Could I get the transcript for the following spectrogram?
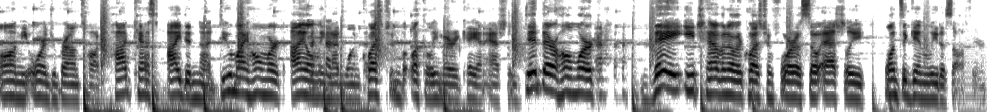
on the Orange and Brown Talk podcast. I did not do my homework. I only had one question, but luckily Mary Kay and Ashley did their homework. They each have another question for us. So, Ashley, once again, lead us off here.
